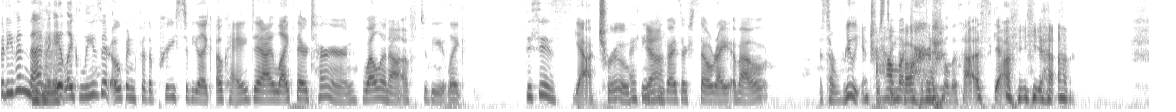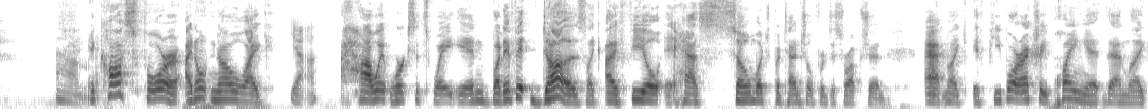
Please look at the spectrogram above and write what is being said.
But even then, Mhm. it like leaves it open for the priest to be like, okay, did I like their turn well enough to be like, this is yeah. True. I think yeah. you guys are so right about it's a really interesting how much card. potential this has. Yeah. yeah. Um, it costs four i don't know like Yeah. how it works its way in, but if it does, like I feel it has so much potential for disruption. And like if people are actually playing it, then like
